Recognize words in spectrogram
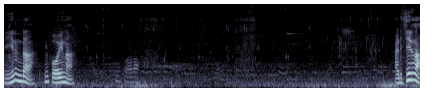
മീനുണ്ടാ? നീ പോയിന്നാ? അടിച്ചിരുന്നാ?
